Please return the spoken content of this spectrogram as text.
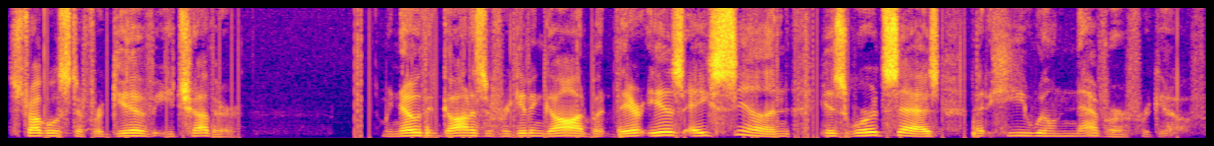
struggles to forgive each other. We know that God is a forgiving God, but there is a sin, His word says, that He will never forgive.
